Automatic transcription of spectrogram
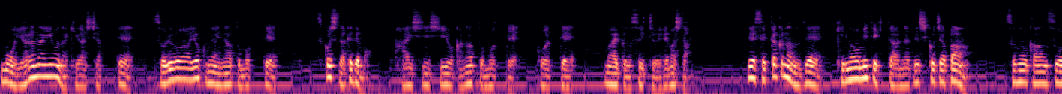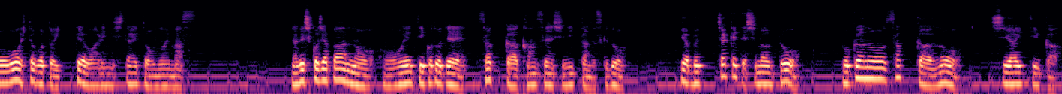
もうやらないような気がしちゃって、それは良くないなと思って、少しだけでも配信しようかなと思って、こうやってマイクのスイッチを入れました。で、せっかくなので、昨日見てきたなでしこジャパン、その感想を一言言って終わりにしたいと思います。なでしこジャパンの応援っていうことで、サッカー観戦しに行ったんですけど、いや、ぶっちゃけてしまうと、僕あの、サッカーの試合っていうか、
